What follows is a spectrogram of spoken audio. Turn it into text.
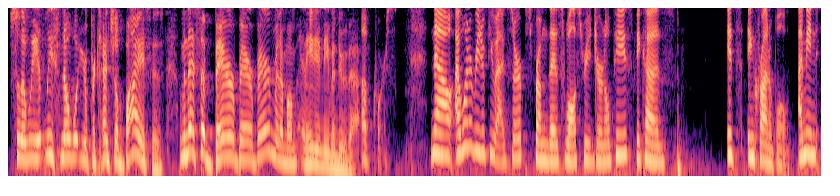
so that we at least know what your potential bias is. I mean, that's a bare, bare, bare minimum, and he didn't even do that. Of course. Now, I want to read a few excerpts from this Wall Street Journal piece because it's incredible. I mean,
